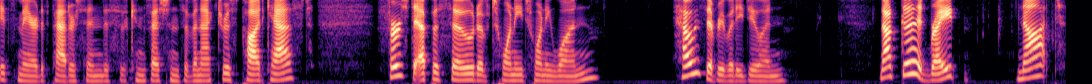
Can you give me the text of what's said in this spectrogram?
It's Meredith Patterson. This is Confessions of an Actress podcast. First episode of 2021. How is everybody doing? Not good, right? Not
